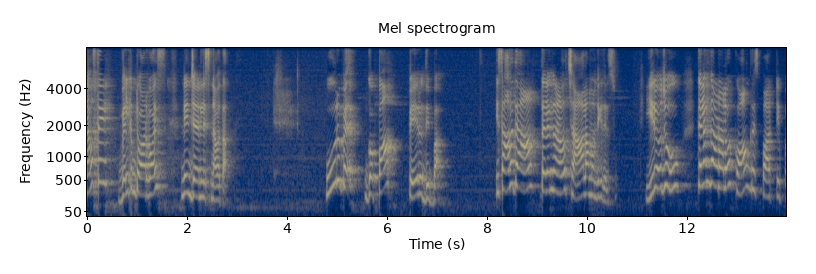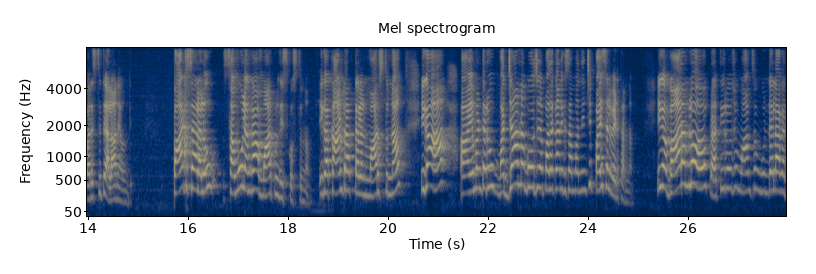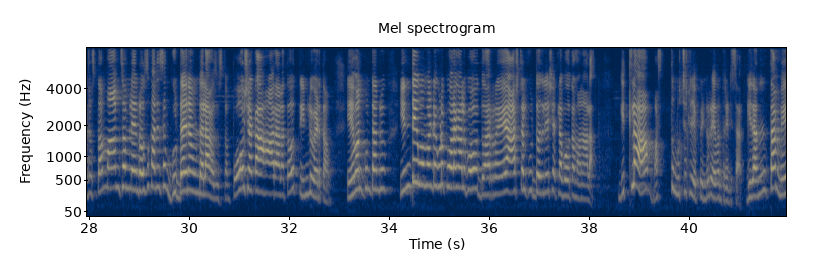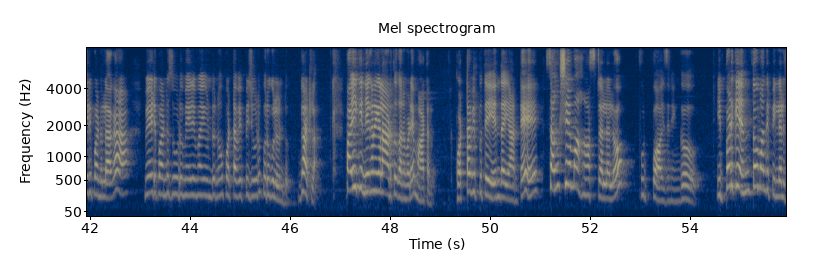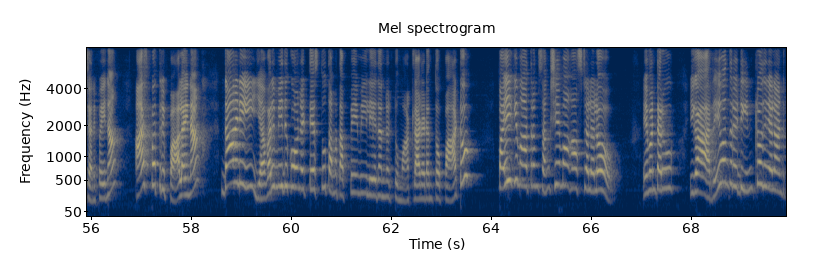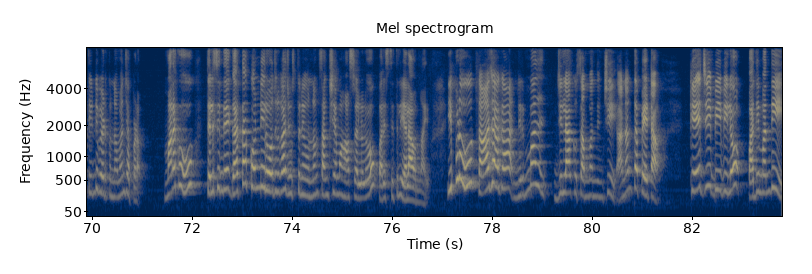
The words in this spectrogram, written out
నమస్తే welcome to our voice. నేను journalist నవత. ఊరు గొప్ప పేరు దిబ్బ. ఈ సామెత తెలంగాణలో చాలా మందికి తెలుసు. ఈరోజు తెలంగాణలో కాంగ్రెస్ పార్టీ పరిస్థితి అలానే ఉంది. పాఠశాలలో సమూలంగా మార్పులు తీసుకొస్తున్నాం. ఇక కాంట్రాక్టర్లను మారుస్తున్నాం. ఇక ఏమంటారు మధ్యాహ్న భోజన పథకానికి సంబంధించి పైసలు పెడుతున్నాం. ఇక వారంలో ప్రతిరోజు మాంసం గుండెలాగా చూస్తాం. మాంసం లేని రోజు కనీసం గుడ్డైనా ఉండేలాగా చూస్తాం. పోషకాహారాలతో తిండ్లు పెడతాం. ఏమనుకుంటారు ఇంటికి పోమంటే కూడా పోరగాలు పో అర్రే హాస్టల్ ఫుడ్ వదిలేసి ఎట్లా పోతాం అనాల. గిట్లా మస్తు ముచ్చట్లు చెప్పిండు రేవంత్ రెడ్డి సార్. ఇదంతా మేడి పండులాగా మేడి పండు చూడు మేలిమై ఉండును పొట్ట విప్పి చూడు పురుగులుండు. గట్లా పైకి నిగనిగలాడుతూ కనబడే మాటలు. పొట్ట విప్పితే ఏందయ్యా అంటే సంక్షేమ హాస్టళ్ళలో ఫుడ్ పాయిజనింగ్. ఇప్పటికే ఎంతోమంది పిల్లలు చనిపోయినా ఆసుపత్రి పాలైనా దానిని ఎవరి మీదకో నెట్టేస్తూ తమ తప్పేమీ లేదన్నట్టు మాట్లాడడంతో పాటు పైకి మాత్రం సంక్షేమ హాస్టళ్ళలో ఏమంటారు? ఇక రేవంత్ రెడ్డి ఇంట్లో తినేలాంటి తిండి పెడుతున్నామని చెప్పడం. మనకు తెలిసిందే గత కొన్ని రోజులుగా చూస్తూనే ఉన్నాం సంక్షేమ హాస్టళ్ళలో పరిస్థితులు ఎలా ఉన్నాయో. ఇప్పుడు తాజాగా నిర్మల్ జిల్లాకు సంబంధించి అనంతపేట కేజీబీవీలో పది మంది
